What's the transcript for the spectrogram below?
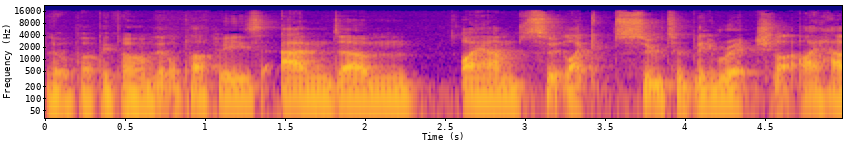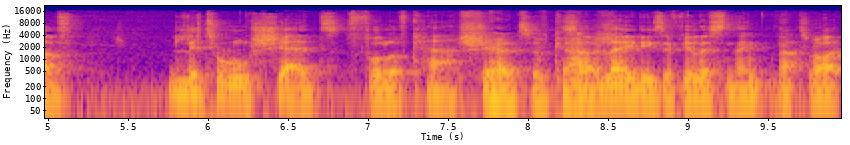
Little puppy farm. little puppies, and um, I am su- like suitably rich. Like I have literal sheds full of cash. Sheds of cash. So, ladies, if you're listening, that's right.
